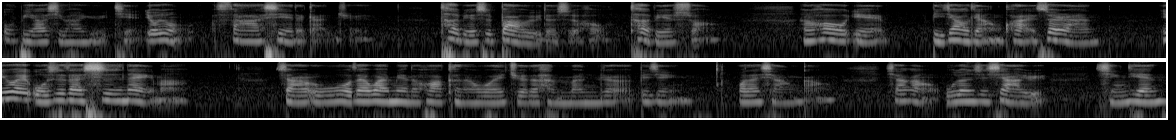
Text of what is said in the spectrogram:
我比较喜欢雨天，有种发泄的感觉，特别是暴雨的时候，特别爽。然后也比较凉快，虽然因为我是在室内嘛，假如我在外面的话，可能我会觉得很闷热。毕竟我在香港，香港无论是下雨、晴天、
